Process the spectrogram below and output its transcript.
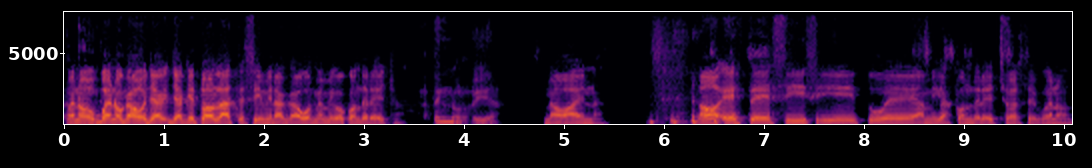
Bueno, bueno, Gabo, ya, ya que tú hablaste, sí, mira, Gabo es mi amigo con derecho. La tecnología. Una vaina. No, este, sí, sí, tuve amigas con derecho hace, bueno,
